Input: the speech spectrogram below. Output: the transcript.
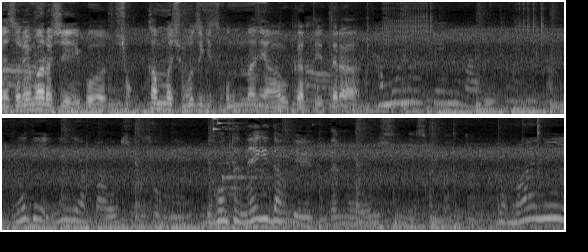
やそれもあるしこう食感も正直そんなに合うかって言ったら葉物系のがあるネギネギやっぱ美味しいですよね。で本当にネギだけ入れても美味しいんですよ前に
